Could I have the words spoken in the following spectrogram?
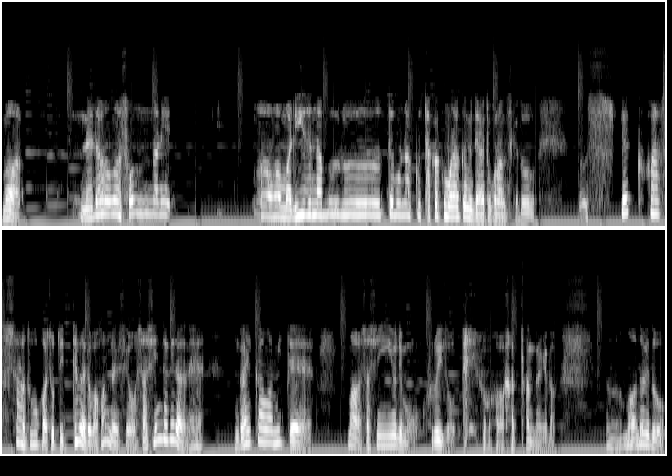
まあ、値段はそんなに、まあまあまあ、リーズナブルでもなく、高くもなくみたいなとこなんですけど、スペックからしたらどうかはちょっと言ってみないとわかんないですよ。写真だけではね、外観は見て、まあ写真よりも古いぞっていうのが分かったんだけど、うん、まあだけど、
